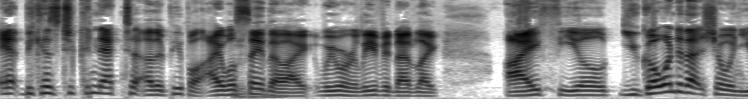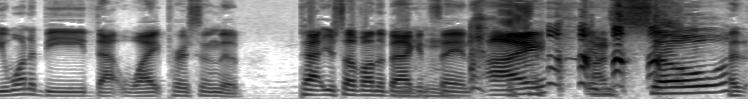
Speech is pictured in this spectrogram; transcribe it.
eh, because to connect to other people. I will say though, I we were leaving. I'm like, I feel you go into that show and you want to be that white person to pat yourself on the back and mm-hmm. saying, I am so, I-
